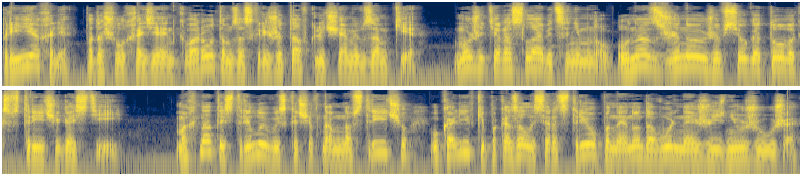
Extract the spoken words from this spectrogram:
«Приехали», – подошел хозяин к воротам, заскрежетав ключами в замке. «Можете расслабиться немного. У нас с женой уже все готово к встрече гостей». Мохнатой стрелой выскочив нам навстречу, у калитки показалась растрепанная, но довольная жизнью Жужа.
